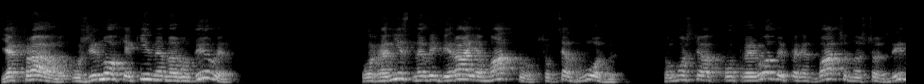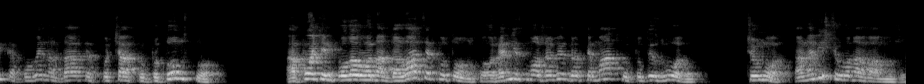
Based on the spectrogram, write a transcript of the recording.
Як правило, у жінок, які не народили, організм не вибирає матку, щоб це звозити. Тому що по природі передбачено, що жінка повинна дати спочатку потомство, а потім, коли вона дала це потомство, організм може вибрати матку туди звозити. Чому? А навіщо вона вам уже?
